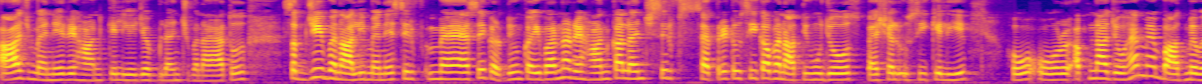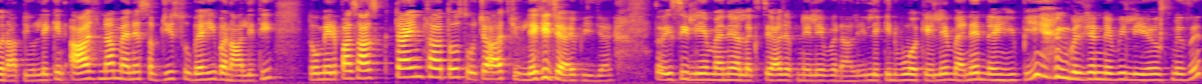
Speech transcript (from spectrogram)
आज मैंने रेहान के लिए जब लंच बनाया तो सब्ज़ी बना ली मैंने सिर्फ़, मैं ऐसे करती हूँ, कई बार ना रेहान का लंच सिर्फ़ सेपरेट उसी का बनाती हूँ, जो स्पेशल उसी के लिए। हो और अपना जो है मैं बाद में बनाती हूँ। लेकिन आज ना मैंने सब्ज़ी सुबह ही बना ली थी तो मेरे पास आज टाइम था तो सोचा आज चूल्हे की चाय पी जाए। तो इसीलिए मैंने अलग से आज अपने लिए बना ली, लेकिन वो अकेले मैंने नहीं पी। गुलशन ने भी लिए उसमें से,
